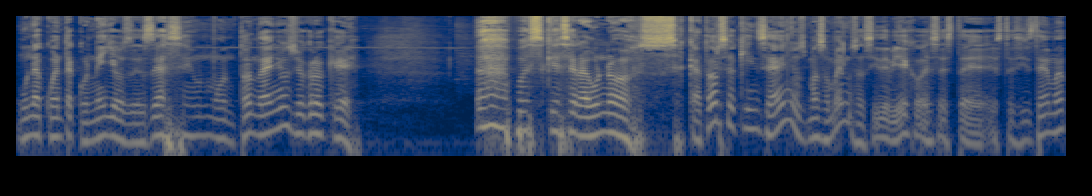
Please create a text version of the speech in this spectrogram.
una cuenta con ellos desde hace un montón de años. Yo creo que, ah, pues, ¿qué será? Unos 14 o 15 años más o menos, así de viejo es este, este sistema.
